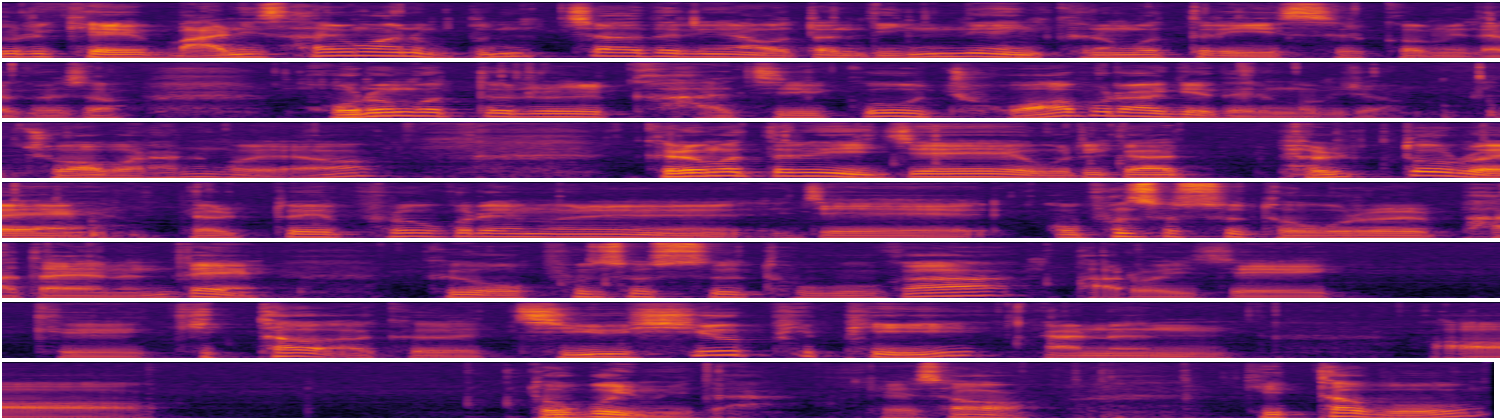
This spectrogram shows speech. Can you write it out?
이렇게 많이 사용하는 문자들이나 어떤 닉네임 그런 것들이 있을 겁니다. 그래서 그런 것들을 가지고 조합을 하게 되는 거죠. 조합을 하는 거예요. 그런 것들은 이제 우리가 별도로의 별도의 프로그램을 이제 오픈소스 도구를 받아야 하는데 그 오픈소스 도구가 바로 이제 그 기타 그 CUPP라는 어, 도구입니다. 그래서 GitHub,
